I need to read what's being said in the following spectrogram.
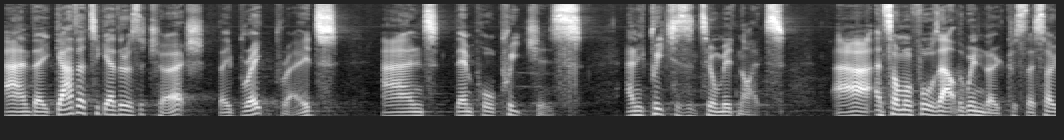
and they gather together as a church, they break bread, and then Paul preaches. And he preaches until midnight. Uh, and someone falls out the window because they're so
